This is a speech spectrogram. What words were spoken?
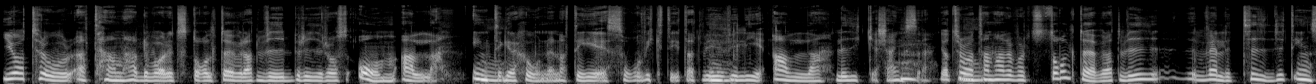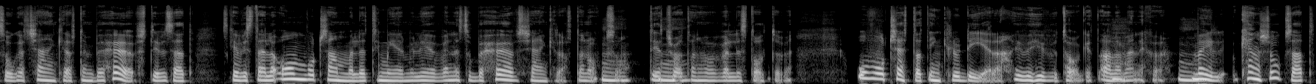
Jag tror att han hade varit stolt över att vi bryr oss om alla integrationen, mm. att det är så viktigt, att vi mm. vill ge alla lika chanser. Mm. Jag tror att mm. han hade varit stolt över att vi väldigt tidigt insåg att kärnkraften behövs. Det vill säga att ska vi ställa om vårt samhälle till mer miljövänligt så behövs kärnkraften också. Mm. Det tror jag att han var väldigt stolt över. Och vårt sätt att inkludera överhuvudtaget alla människor. Möjlig, kanske också att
